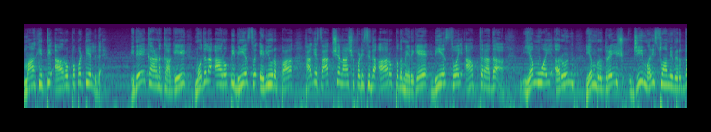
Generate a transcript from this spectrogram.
ಮಾಹಿತಿ ಆರೋಪ ಪಟ್ಟಿಯಲ್ಲಿದೆ. ಇದೇ ಕಾರಣಕ್ಕಾಗಿ ಮೊದಲ ಆರೋಪಿ ಬಿ ಎಸ್ ಯಡಿಯೂರಪ್ಪ ಹಾಗೆ ಸಾಕ್ಷ್ಯ ನಾಶಪಡಿಸಿದ ಆರೋಪದ ಮೇರೆಗೆ ಬಿಎಸ್ವೈ ಆಪ್ತರಾದ M Y Arun, M Rudresh, G Mariswamy ವಿರುದ್ಧ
